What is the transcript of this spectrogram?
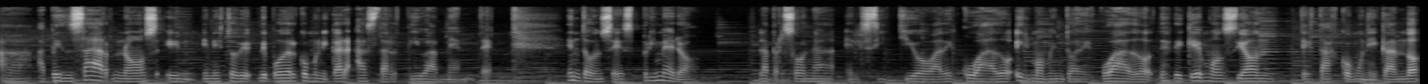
a, pensarnos en, esto de poder comunicar asertivamente. Entonces, primero, la persona, el sitio adecuado, el momento adecuado, desde qué emoción te estás comunicando.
